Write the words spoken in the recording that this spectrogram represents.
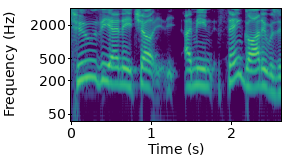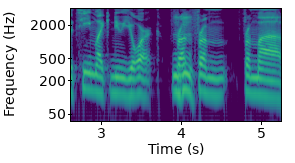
to the NHL. I mean, thank God it was a team like New York Mm-hmm. from from from uh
